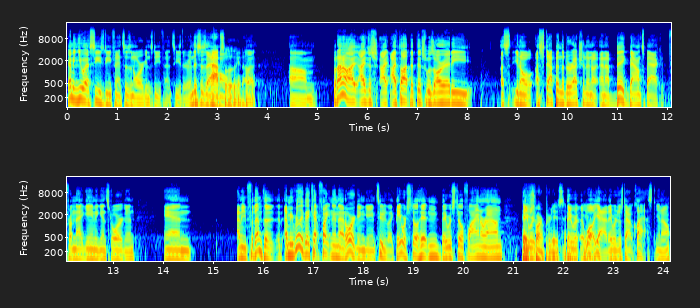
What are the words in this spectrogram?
I mean, USC's defense isn't Oregon's defense either, and this is at Absolutely home, not. But, um, but I don't know. I, I just I, I thought that this was already, a, you know, a step in the direction and a, and a big bounce back from that game against Oregon, and I mean, for them to, I mean, really, they kept fighting in that Oregon game too. Like they were still hitting, they were still flying around. They, were, just weren't producing. they were well, yeah, they were just outclassed, you know.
